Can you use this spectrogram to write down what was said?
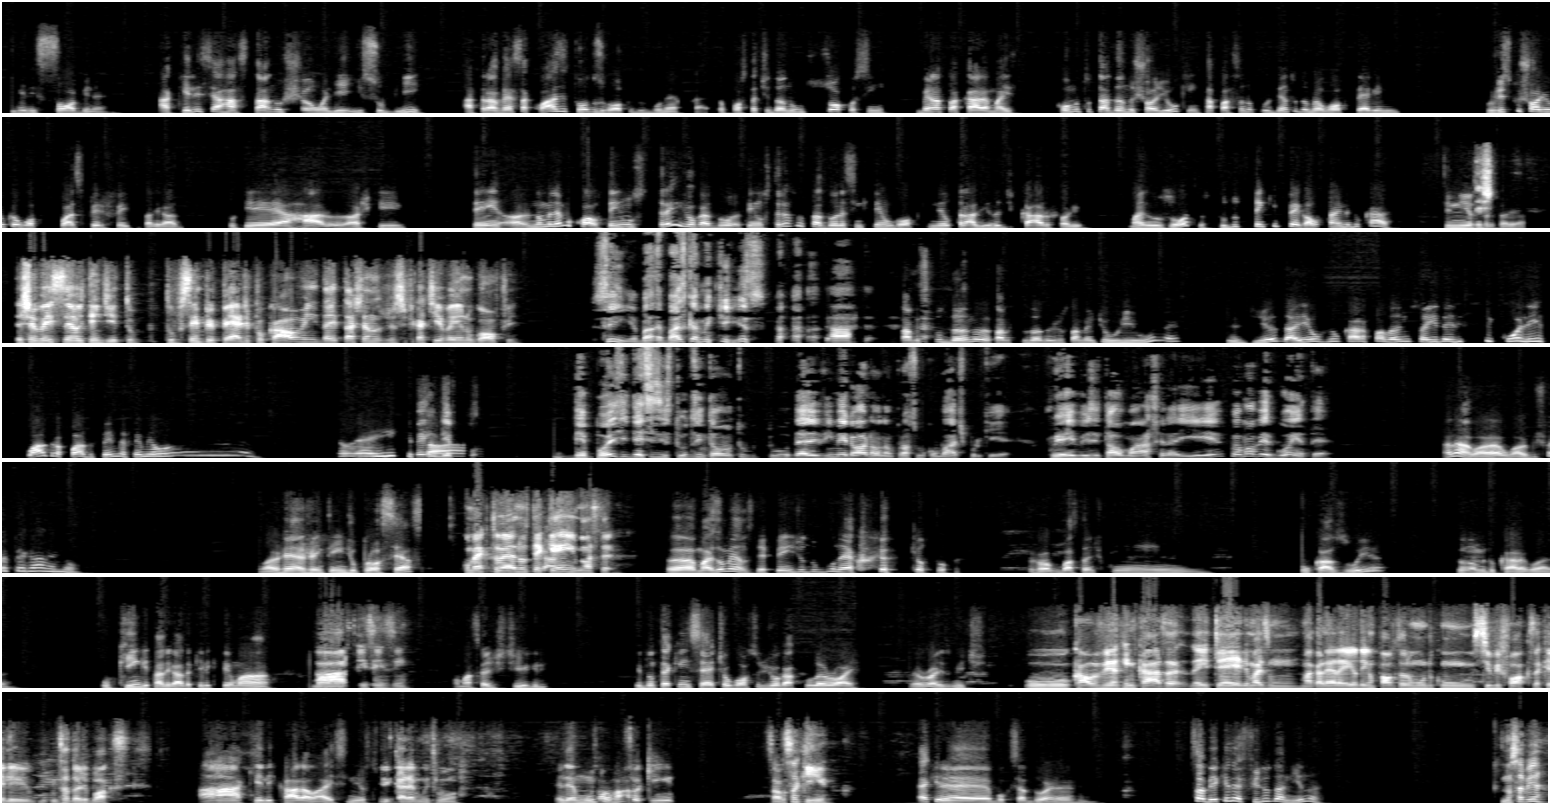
e ele sobe, né? Aquele se arrastar no chão ali e subir, atravessa quase todos os golpes dos bonecos, cara. Eu posso estar tá te dando um soco, assim, bem na tua cara, mas como tu tá dando Shoryuken, tá passando por dentro do meu golpe, pega em mim. Por isso que o Shoryuken é o golpe quase perfeito, tá ligado? Porque é raro, acho que tem, não me lembro qual, tem uns três jogadores, tem uns três lutadores assim que tem um golpe que neutraliza de cara o Shoryuken. Mas os outros, tudo tem que pegar o time do cara. Sinistro, deixa, tá ligado? Deixa eu ver se eu entendi. Tu, tu sempre perde pro Calvin e daí tá achando justificativa aí no golfe? Sim, é, ba é basicamente isso. ah, tava estudando, eu tava estudando justamente o Ryu, né? Esses dias, daí eu vi o cara falando isso aí, daí ele ficou ali, quadro a quadro, fêmea a fêmea. Então é aí que Bem, tá. Depois, depois desses estudos, então, tu, tu deve vir melhor no, no próximo combate, porque fui aí visitar o Master aí, foi uma vergonha até. Ah não, agora, agora o bicho vai pegar, né, meu? Agora já, já entendi o processo. Como é que tu é no Tekken, Master? Uh, mais ou menos, depende do boneco que eu tô. Eu jogo bastante com o Kazuya. O nome do cara agora? O King, tá ligado? Aquele que tem uma. uma ah, sim, sim, sim. Uma máscara de tigre. E no Tekken 7 eu gosto de jogar com o Leroy. Leroy Smith. O Calvin vem aqui em casa, daí tem ele, mais um, uma galera aí, eu dei um pau pra todo mundo com o Steve Fox, aquele lutador de boxe. Ah, aquele cara lá é sinistro. Aquele cara é muito bom. Ele é muito Só rápido. Um soquinho. Só no soquinho. É que é boxeador, né? Sabia que ele é filho da Nina? Não sabia.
